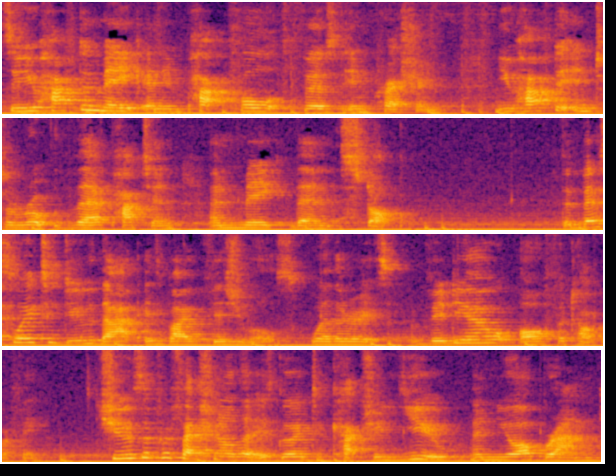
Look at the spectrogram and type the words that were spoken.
So you have to make an impactful first impression. You have to interrupt their pattern and make them stop. The best way to do that is by visuals, whether it's video or photography. Choose a professional that is going to capture you and your brand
